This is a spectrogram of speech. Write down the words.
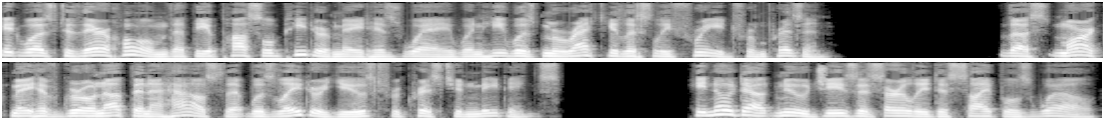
It was to their home that the apostle Peter made his way when he was miraculously freed from prison. Thus, Mark may have grown up in a house that was later used for Christian meetings. He no doubt knew Jesus' early disciples well,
